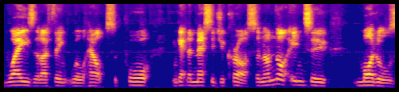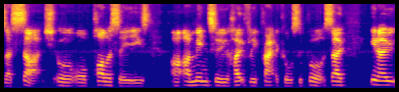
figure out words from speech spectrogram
ways that I think will help support and get the message across. And I'm not into models as such or, or policies. I'm into hopefully practical support. So, you know,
